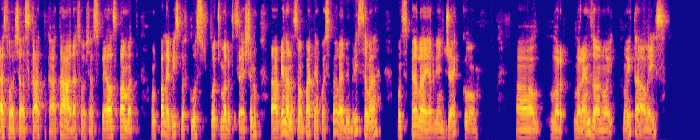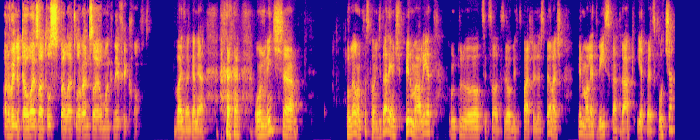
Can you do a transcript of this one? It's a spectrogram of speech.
esošā skata, kā tāda, esošās spēles pamata, un paliek vispār kluču modificēšanu. Vienā no savām partijām, ko es spēlēju, bija Briselē, un spēlēju ar vienu džeku, uh, Lorenzo no, no Itālijas. Ar viņu tev vajadzētu uzspēlēt Lorenzo jau Magnifico. Vajadzētu gan, jā. un viņš, uh, lielam, tas, ko viņš darīja, viņš pirmā lieta, un tur vēl cits, kas vēl bija reizes spēlējuši, pirmā lieta viss kā trāk iet pēc kluča,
